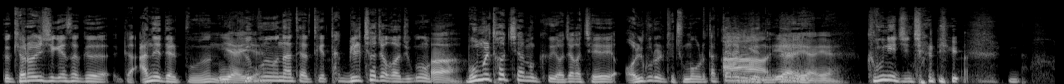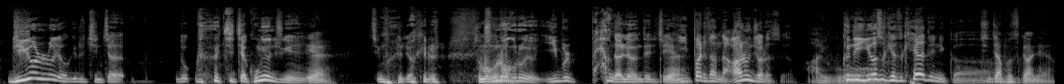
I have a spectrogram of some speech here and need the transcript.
그 결혼식에서 그, 그 아내 될 분, 예, 예. 그분한테 어떻게 딱 밀쳐져가지고 어. 몸을 터치하면 그 여자가 제 얼굴을 이렇게 주먹으로 딱 때리는 아, 게 예, 있는데 예, 예. 그분이 진짜 리, real로 여기를 진짜 노- 진짜 공연 중에 예. 정말 여기를 주먹으로? 주먹으로, 입을 빡 날렸는데 이제 예. 이빨이 다 나가는 줄 알았어요. 아이고. 근데 이어서 계속 해야 되니까 진짜 아팠을 거 아니에요?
